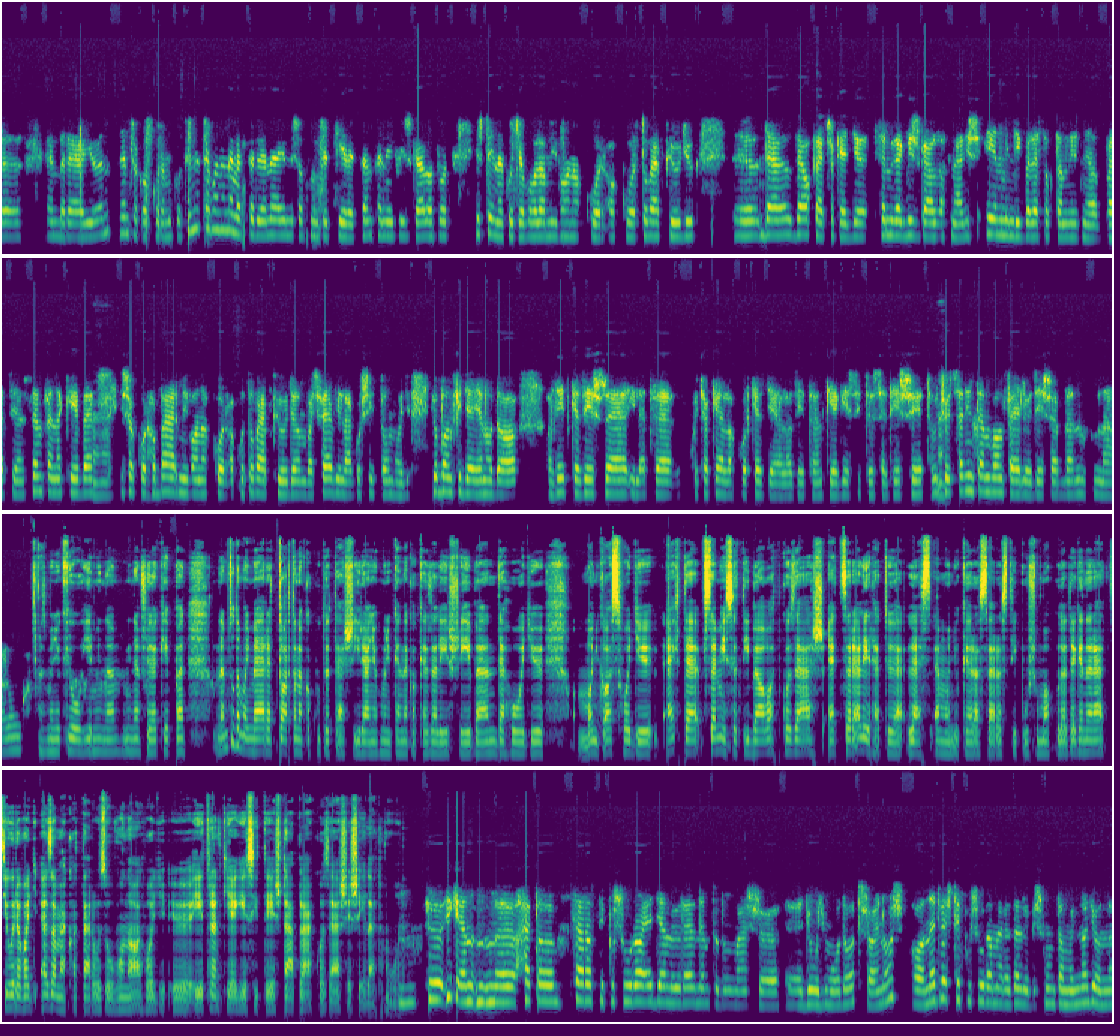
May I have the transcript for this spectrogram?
ember eljön, nem csak akkor, amikor tünete van, hanem egyszerűen eljön, és azt mondja, hogy kér egy szemfenékvizsgálatot, és tényleg, hogyha valami van, akkor, akkor tovább küldjük, de, de akár csak egy szemüvegvizsgálatnál is, én mindig bele szoktam nézni a paciens szemfenekébe, uh-huh. és akkor, ha bármi van, akkor, akkor tovább küldöm, vagy felvilágosítom, hogy jobban figyeljen oda az étkezésre, illetve hogyha kell, akkor kezdje el az étrend kiegészítő szedését. Úgyhogy uh-huh. szerintem van fejlődés ebben nálunk. Ez mondjuk jó hír minden, mindenféleképpen. Nem tudom, hogy merre tartanak a kutatási irányok mondjuk ennek a kezelésében, de hogy mondjuk az, hogy echte személyzeti beavatkozás egyszer elérhető lesz-e mondjuk erre a száraz típusú makuladegenerációra, vagy ez a meghatározó vonal, hogy étrendkiegészítés, táplálkozás és életmód? Igen, hát a száraz típusúra egyenlőre nem tudunk más gyógymódot, sajnos. A nedves típusúra már az előbb is mondtam, hogy nagyon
